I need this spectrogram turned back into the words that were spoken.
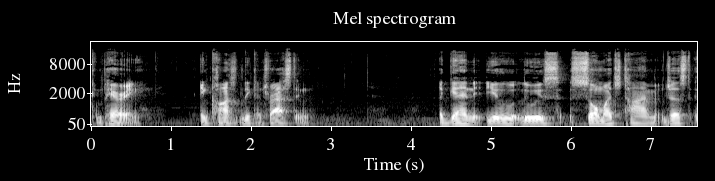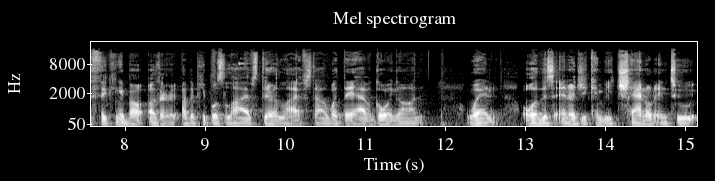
comparing and constantly contrasting. Again, you lose so much time just thinking about other other people's lives, their lifestyle, what they have going on, when all of this energy can be channeled into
